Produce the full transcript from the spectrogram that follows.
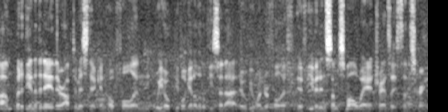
Um, but at the end of the day, they're optimistic and hopeful, and we hope people get a little piece of that. It would be wonderful if, if even in some small way it translates to the screen.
